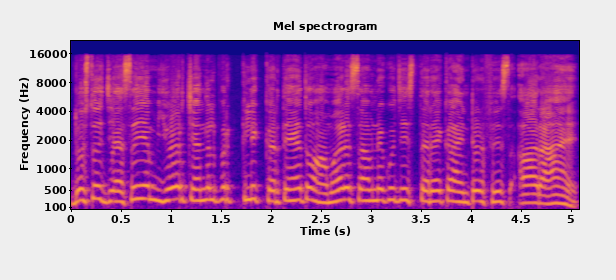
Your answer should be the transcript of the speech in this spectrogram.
दोस्तों, जैसे ही हम योर चैनल पर क्लिक करते हैं तो हमारे सामने कुछ इस तरह का इंटरफेस आ रहा है।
